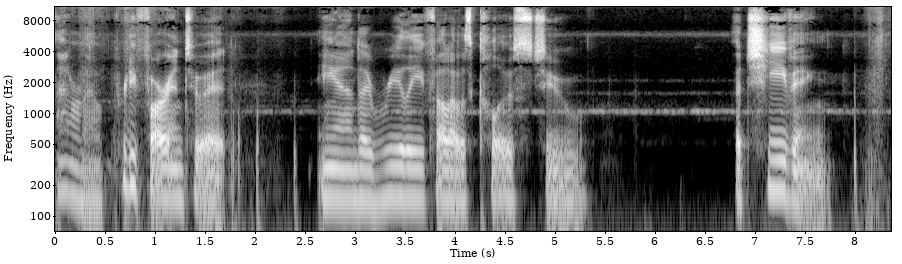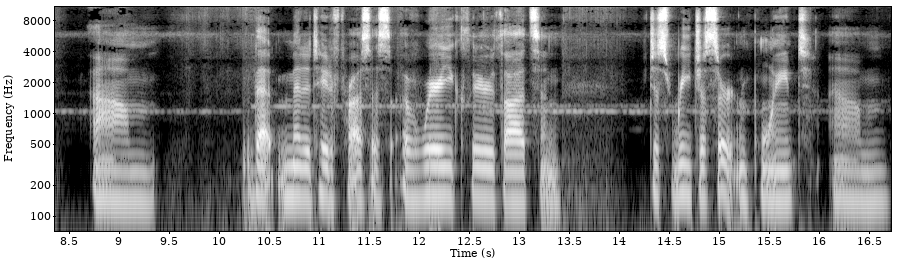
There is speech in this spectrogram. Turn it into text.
I don't know, pretty far into it, and I really felt I was close to achieving um, that meditative process of where you clear your thoughts and just reach a certain point. Um,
